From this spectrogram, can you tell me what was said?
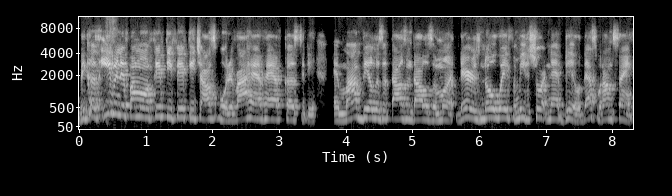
Because even if I'm on 50 50 child support, if I have half custody and my bill is $1,000 a month, there is no way for me to shorten that bill. That's what I'm saying.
